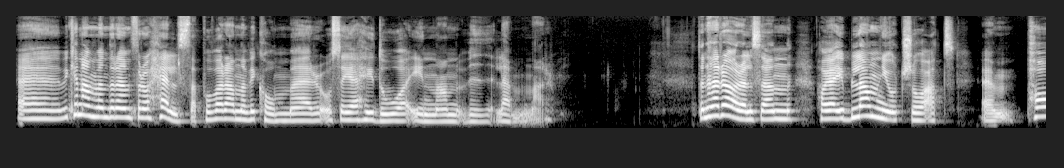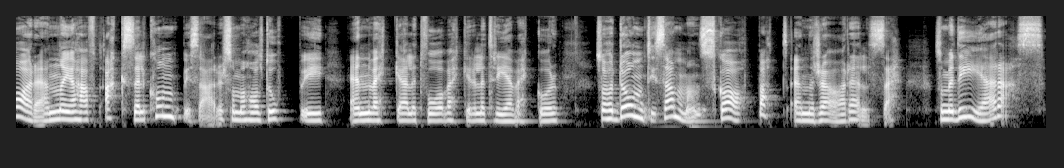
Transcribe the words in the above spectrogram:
Eh, vi kan använda den för att hälsa på varandra när vi kommer och säga hej då innan vi lämnar. Den här rörelsen har jag ibland gjort så att eh, paren, när jag haft axelkompisar som har hållit upp i en vecka eller två veckor eller tre veckor så har de tillsammans skapat en rörelse som är deras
